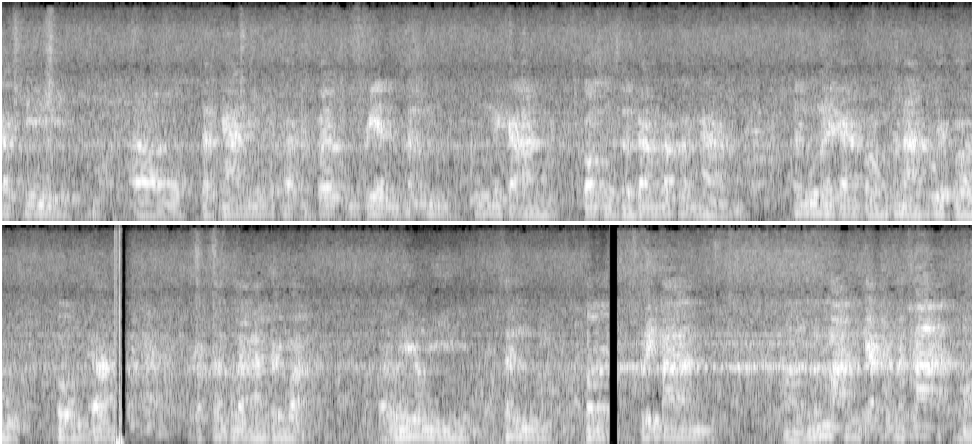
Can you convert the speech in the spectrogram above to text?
ะครับที่จัดงานนี้นะครับก็เรียนท่านผู้ในการกองส่งเสริมการรับพลังงาน ท่านผู้ในการกองพัฒนาทรัพยากรบุคคลด้านพลังงานนะครับท่านพลังงานจังหวัดเอ่วันนี้เรามีท่านตอนปริมาณน้ำมันแก๊สธรรมชาติของ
